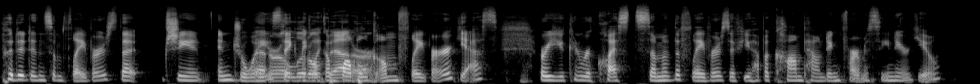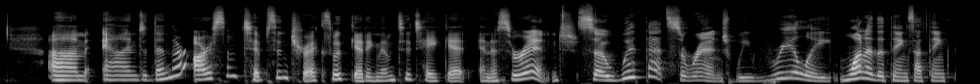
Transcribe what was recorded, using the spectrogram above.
put it in some flavors that she enjoys, a like, make like a better. bubble gum flavor, yes. Or you can request some of the flavors if you have a compounding pharmacy near you. Um, and then there are some tips and tricks with getting them to take it in a syringe. So with that syringe, we really one of the things I think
